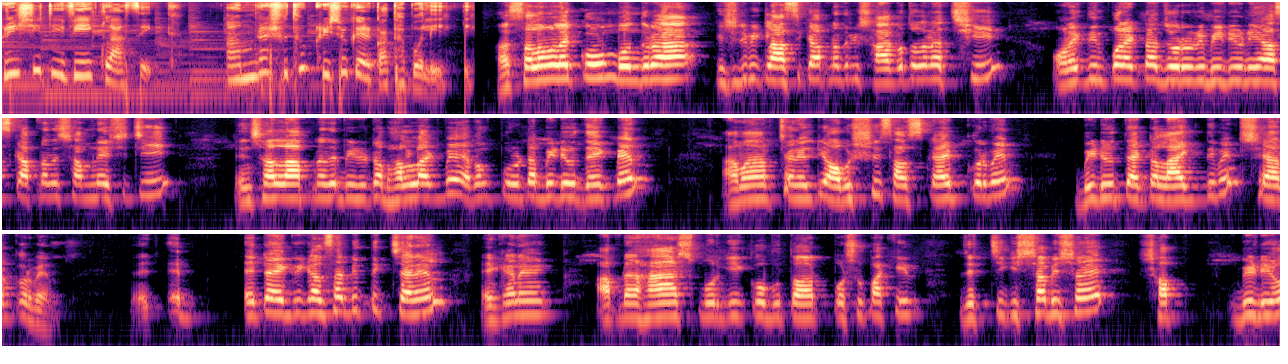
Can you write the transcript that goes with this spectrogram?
কৃষি টিভি ক্লাসিক। আমরা শুধু কৃষকের কথা বলি। আসসালামু আলাইকুম বন্ধুরা, কৃষি টিভি ক্লাসিকে আপনাদেরকে স্বাগত জানাচ্ছি। অনেকদিন পর একটা জরুরি ভিডিও নিয়ে আজকে আপনাদের সামনে এসেছি। ইনশাল্লাহ আপনাদের ভিডিওটা ভালো লাগবে এবং পুরোটা ভিডিও দেখবেন। আমার চ্যানেলটি অবশ্যই সাবস্ক্রাইব করবেন, ভিডিওতে একটা লাইক দিবেন, শেয়ার করবেন। এটা এগ্রিকালচার ভিত্তিক চ্যানেল। এখানে আপনার হাঁস, মুরগি, কবুতর, পশু পাখির যে চিকিৎসা বিষয়ে সব ভিডিও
